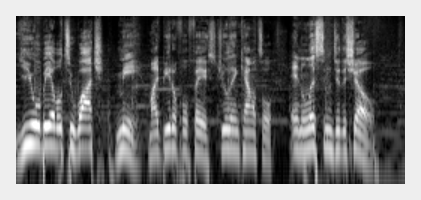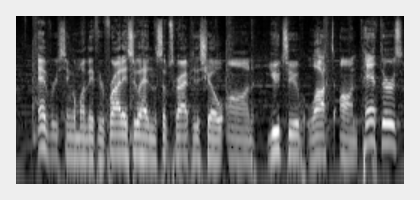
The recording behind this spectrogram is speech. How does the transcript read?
you will be able to watch me, my beautiful face, Julian Council, and listen to the show every single Monday through Friday. So go ahead and subscribe to the show on YouTube, Locked on Panthers.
